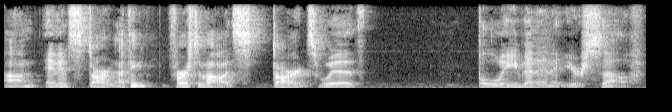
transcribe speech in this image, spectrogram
Um, and it start. I think first of all, it starts with believing in it yourself.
